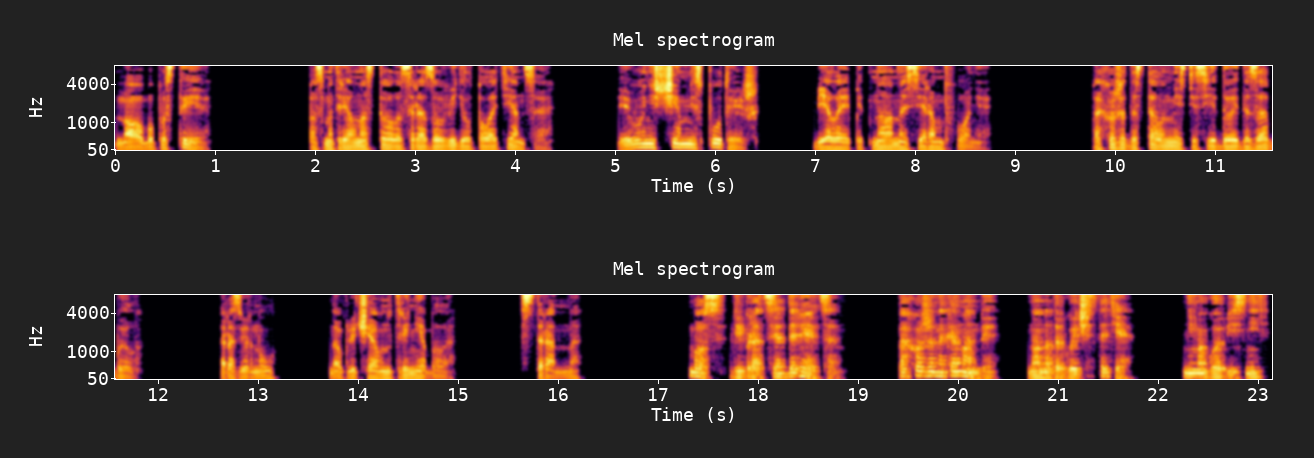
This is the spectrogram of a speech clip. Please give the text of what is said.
но оба пустые. Посмотрел на стол и сразу увидел полотенце. Его ни с чем не спутаешь. Белое пятно на сером фоне. Похоже, достал вместе с едой да забыл. Развернул, но ключа внутри не было. Странно. «Босс, вибрации отдаляются. Похоже на команды но на другой частоте. Не могу объяснить,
